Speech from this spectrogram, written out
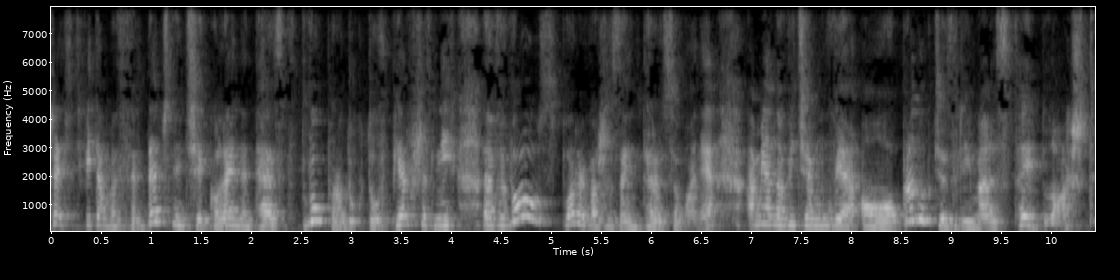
Cześć, witam Was serdecznie. Dzisiaj kolejny test dwóch produktów. Pierwszy z nich wywołał spore Wasze zainteresowanie, a mianowicie mówię o produkcie z Rimmel Stay Blushed,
